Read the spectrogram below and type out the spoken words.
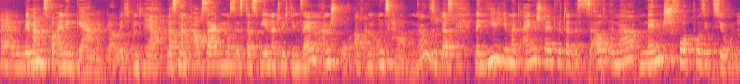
Ähm, Wir machen es vor allen Dingen gerne, glaube ich. Und Ja. was man auch sagen muss, ist, dass wir natürlich denselben Anspruch auch an uns haben. Ne? So dass, wenn hier jemand eingestellt wird, dann ist es auch immer Mensch vor Position.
